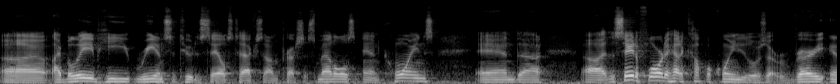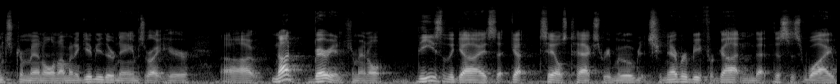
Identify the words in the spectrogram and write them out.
uh, I believe he reinstituted sales tax on precious metals and coins, and. Uh, uh, the state of Florida had a couple coin dealers that were very instrumental, and I'm going to give you their names right here. Uh, not very instrumental. These are the guys that got sales tax removed. It should never be forgotten that this is why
